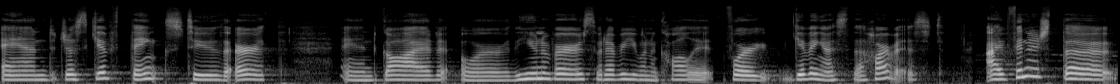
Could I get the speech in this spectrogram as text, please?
and just give thanks to the earth and God or the universe, whatever you want to call it, for giving us the harvest. I finished the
